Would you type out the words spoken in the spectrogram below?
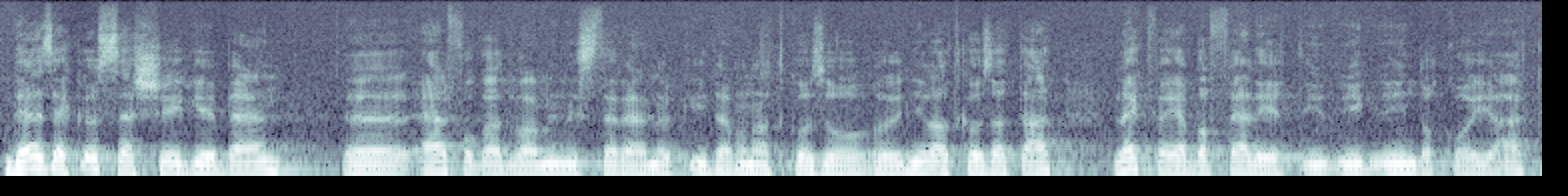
de ezek összességében elfogadva a miniszterelnök ide vonatkozó nyilatkozatát, legfeljebb a felét indokolják,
